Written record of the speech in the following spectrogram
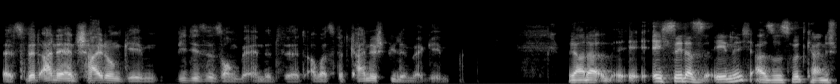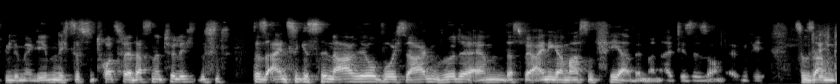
Es wird eine Entscheidung geben, wie die Saison beendet wird, aber es wird keine Spiele mehr geben. Ja, da, ich sehe das ähnlich. Also es wird keine Spiele mehr geben. Nichtsdestotrotz wäre das natürlich das einzige Szenario, wo ich sagen würde, ähm, das wäre einigermaßen fair, wenn man halt die Saison irgendwie zusammen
